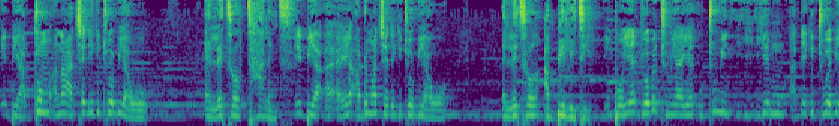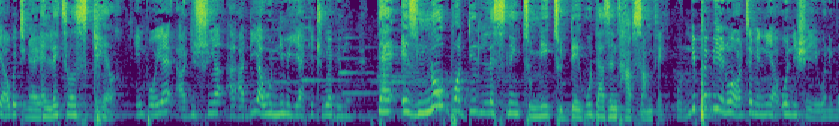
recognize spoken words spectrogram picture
ebia adom anaa akyɛdeɛ ketewa bi a little talent, ebia ɛ- ɛyɛ adom akyɛdeɛ ketewa bi a little ability, mpo yɛ deɛ wobɛtumi ayɛ wotumi yɛ mu adeɛ ketewa bi a wobɛtumi a little skill. Mpo yɛ adesua a- adeɛ a wonim yɛ ketewa bi mu There is nobody listening to me today who doesn't have something. nipa bi no a ɔte me ni a ɔnni hwee wɔ ne mu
